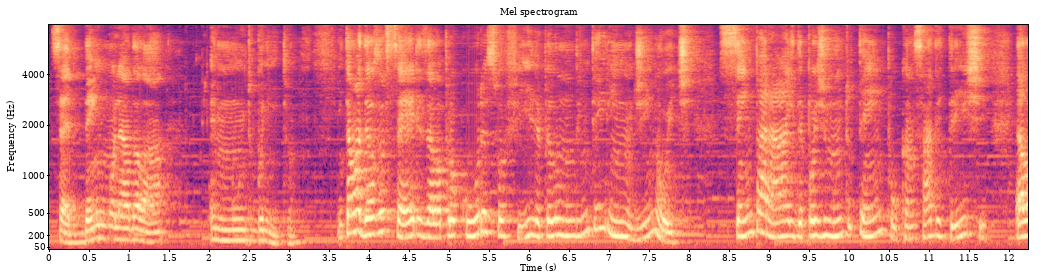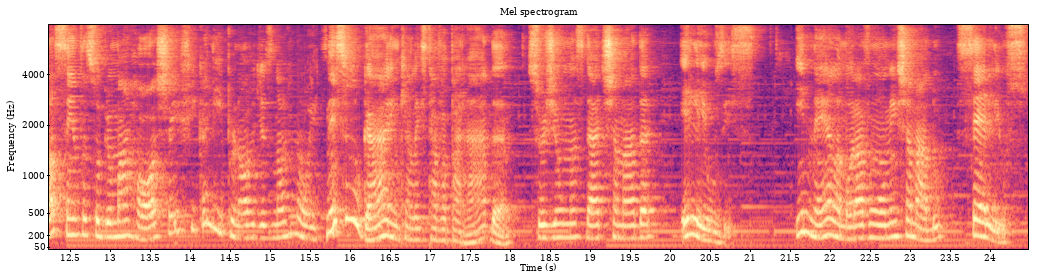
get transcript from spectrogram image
Sério, deem uma olhada lá, é muito bonito. Então a deusa Ceres, ela procura sua filha pelo mundo inteirinho, dia e noite, sem parar, e depois de muito tempo, cansada e triste, ela senta sobre uma rocha e fica ali por nove dias e nove noites. Nesse lugar em que ela estava parada, surgiu uma cidade chamada Eleusis. E nela morava um homem chamado Célius.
